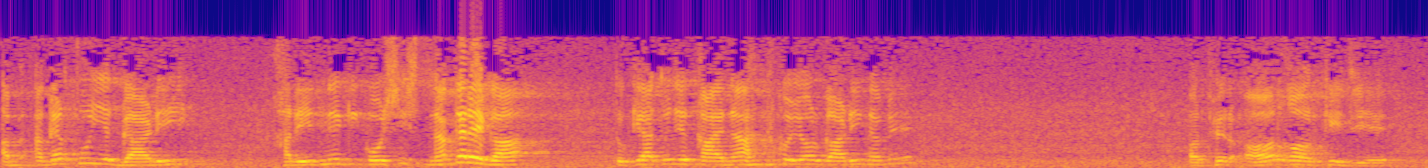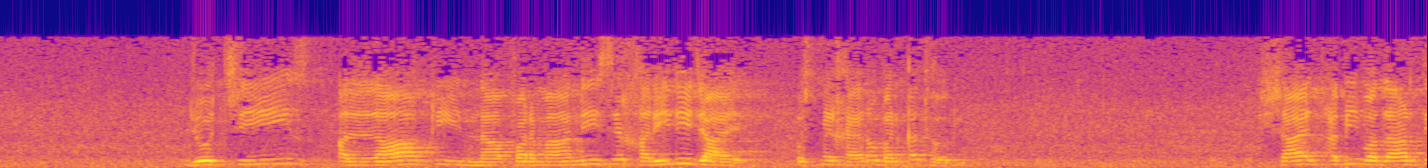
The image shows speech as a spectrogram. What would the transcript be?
اب اگر تو یہ گاڑی خریدنے کی کوشش نہ کرے گا، تو کیا تجھے کائنات میں کوئی اور گاڑی نہ ملے؟ اور پھر اور غور کیجیے جو چیز اللہ کی نافرمانی سے خریدی جائے، اس میں خیر و برکت ہوگی۔ شاید ابھی وزارت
